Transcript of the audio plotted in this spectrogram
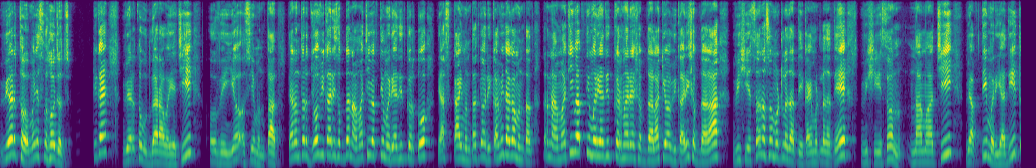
व्यर्थ म्हणजे सहजच. ठीक आहे? व्यर्थ उद्गारावयाची अव्यय असे म्हणतात. त्यानंतर जो विकारी शब्द नामाची व्याप्ती मर्यादित करतो त्यास काय म्हणतात किंवा रिकामी जागा म्हणतात? तर नामाची व्याप्ती मर्यादित करणाऱ्या शब्दाला किंवा विकारी शब्दाला विशेषण असं म्हटलं जाते. काय म्हटलं जाते? विशेषण. नामाची व्याप्ती मर्यादित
